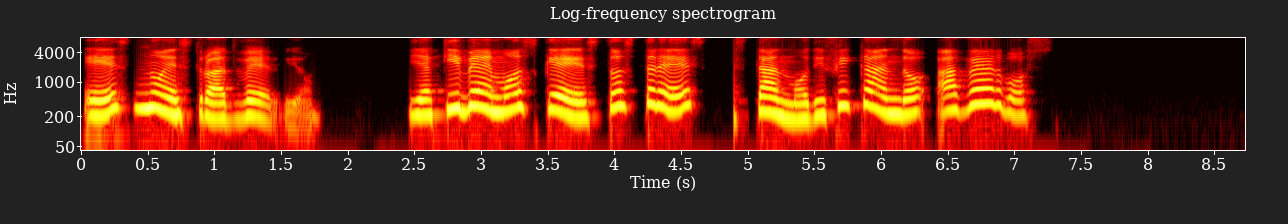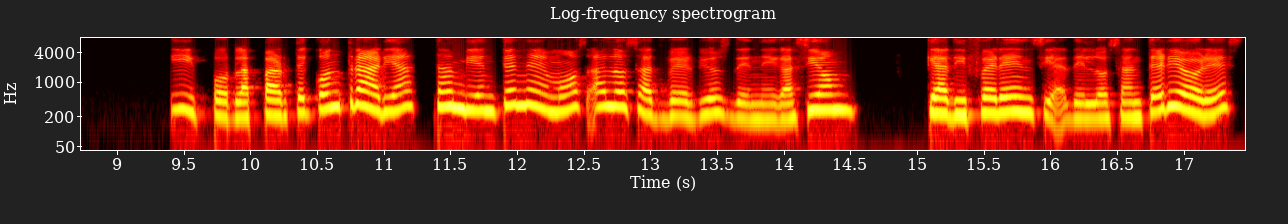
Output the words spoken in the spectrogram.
es nuestro adverbio. Y aquí vemos que estos tres están modificando a verbos. Y por la parte contraria, también tenemos a los adverbios de negación, que a diferencia de los anteriores,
